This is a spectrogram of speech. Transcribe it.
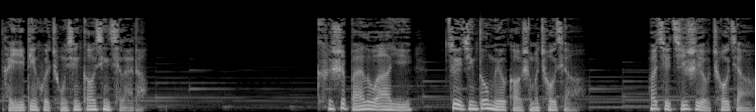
他一定会重新高兴起来的。可是白鹿阿姨最近都没有搞什么抽奖，而且即使有抽奖，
